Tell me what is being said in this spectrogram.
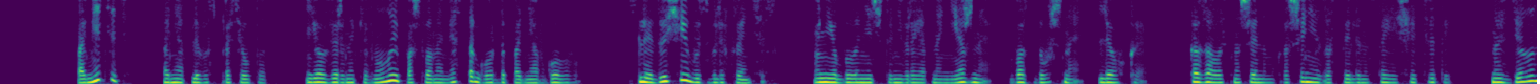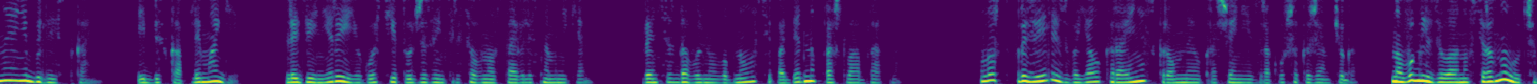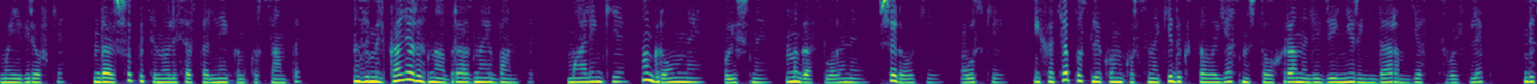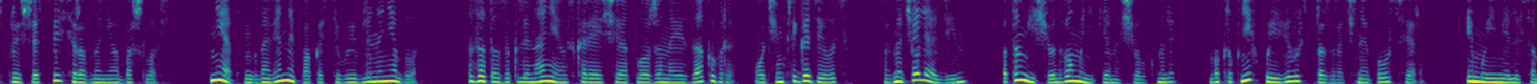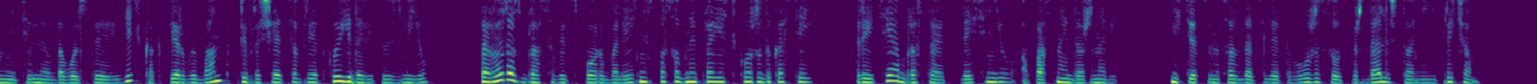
«Пометить?» — понятливо спросил тот. Я уверенно кивнула и пошла на место, гордо подняв голову. Следующие вызвали Фрэнсис. У нее было нечто невероятно нежное, воздушное, легкое. Казалось, на шейном украшении застыли настоящие цветы, но сделаны они были из ткани. И без капли магии. Леди Нира и ее гостья тут же заинтересованно уставились на манекен. Фрэнсис довольно улыбнулась и победно прошла обратно. Лорд Фразиэль изваял крайне скромное украшение из ракушек и жемчуга. Но выглядело оно все равно лучше моей веревки. Дальше потянулись остальные конкурсанты. Замелькали разнообразные банты. Маленькие, огромные, пышные, многослойные, широкие, узкие. И хотя после конкурса накидок стало ясно, что охрана леди Ниры недаром ест свой хлеб, без происшествий все равно не обошлось. Нет, мгновенной пакости выявлено не было. Зато заклинание, ускоряющее отложенные заговоры, очень пригодилось. Вначале один, потом еще два манекена щелкнули. Вокруг них появилась прозрачная полусфера. И мы имели сомнительное удовольствие видеть, как первый бант превращается в редкую ядовитую змею, второй разбрасывает споры болезни, способные проесть кожу до костей, третий обрастает плесенью, опасной даже на вид. Естественно, создатели этого ужаса утверждали, что они ни при чем.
